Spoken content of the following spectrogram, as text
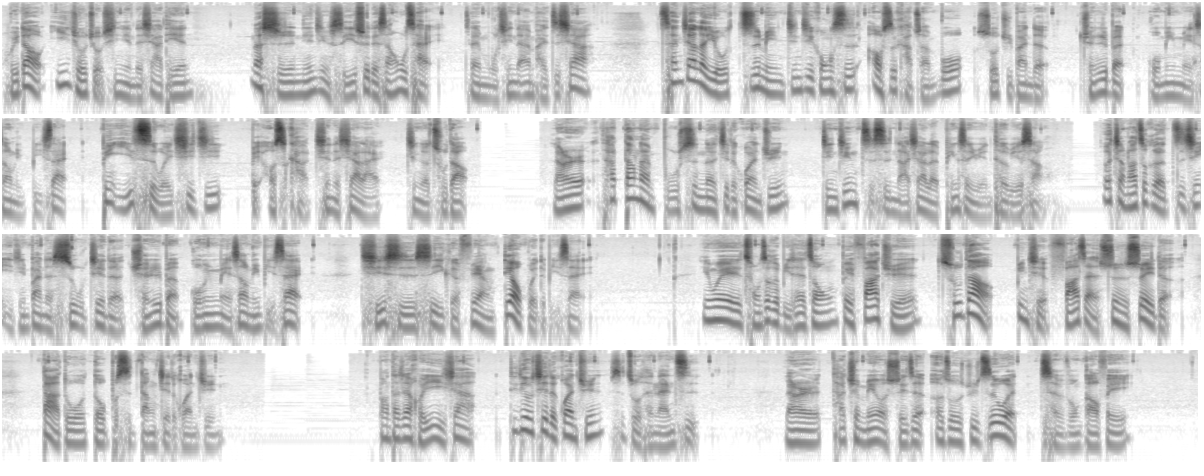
回到一九九七年的夏天。那时年仅十一岁的上户彩，在母亲的安排之下，参加了由知名经纪公司奥斯卡传播所举办的全日本国民美少女比赛，并以此为契机被奥斯卡签了下来，进而出道。然而，他当然不是那届的冠军。仅仅只是拿下了评审员特别赏。而讲到这个，至今已经办了十五届的全日本国民美少女比赛，其实是一个非常吊诡的比赛，因为从这个比赛中被发掘、出道并且发展顺遂的，大多都不是当届的冠军。帮大家回忆一下，第六届的冠军是佐藤蓝子，然而他却没有随着恶作剧之吻乘风高飞，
